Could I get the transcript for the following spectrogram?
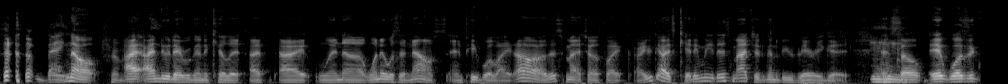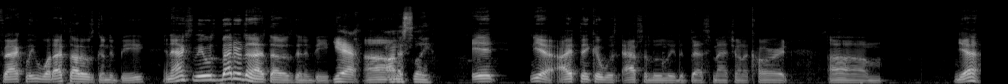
Bang. No, I, Tremendous. I knew they were gonna kill it. I, I when uh when it was announced and people were like, "Oh, this match," I was like, "Are you guys kidding me? This match is gonna be very good." And Mhm. so it was exactly what I thought it was gonna be, and actually, it was better than I thought it was gonna be. Yeah, Um, honestly. it yeah i think it was absolutely the best match on the card um yeah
